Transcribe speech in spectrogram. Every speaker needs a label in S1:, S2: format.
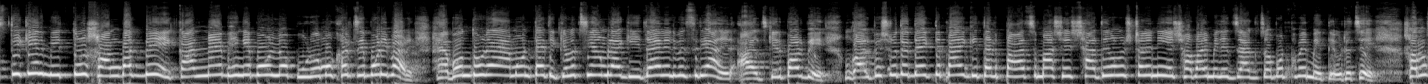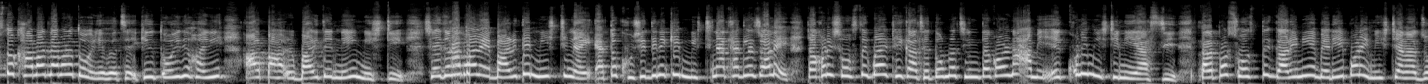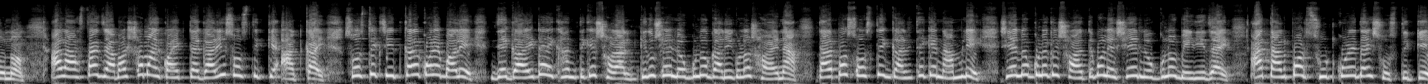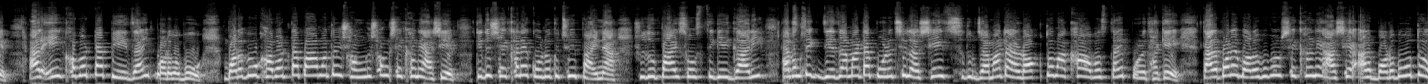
S1: স্বস্তিকের মৃত্যুর সংবাদ পেয়ে কান্নায় ভেঙে পড়ল পুরো মুখার্জি পরিবার। হ্যাঁ বন্ধুরা এমনটা দেখে হচ্ছে আমরা গীতা রেলওয়ে সিরিয়ালের আজকের পর্বে। গল্পের শুরুতে দেখতে পাই গীতার পাঁচ মাসের স্বাধীন অনুষ্ঠানে নিয়ে সবাই মিলে জাঁকজমটভাবে মেতে উঠেছে। সমস্ত খাবার দাবারও তৈরি হয়েছে, কিন্তু তৈরি হয়নি আর বাড়িতে নেই মিষ্টি। সেই জন্য বলে, বাড়িতে মিষ্টি নাই, এত খুশির দিনে কি মিষ্টি না থাকলে চলে? তখনই স্বস্তিক বলে, ঠিক আছে, তোমরা চিন্তা করো না, আমি এক্ষুনি মিষ্টি নিয়ে আসছি। তারপর স্বস্তিক গাড়ি নিয়ে বেরিয়ে পড়ে মিষ্টি আনার জন্য। আর রাস্তায় যাবার সময় কয়েকটা গাড়ি স্বস্তিককে আটকায়। স্বস্তিক চিৎকার করে বলে যে গাড়িটা এখান থেকে সরান, কিন্তু সেই লোকগুলো গাড়িগুলো সরায় না। তারপর স্বস্তিক গাড়ি থেকে নামলে সেই লোকগুলোকে সরাতে বলে সেই লোকগুলো বেরিয়ে যায় আর তারপর শ্যুট করে দেয় স্বস্তিককে। আর এই খবরটা পেয়ে যায় বড়বাবু। বড়বাবু খবরটা পাওয়া মাত্রই সঙ্গে সঙ্গে সেখানে আসে, কিন্তু সেখানে কোনো কিছুই পায় না। শুধু পায় স্বস্তিকের গাড়ি এবং ঠিক যে জামাটা পরেছিল সেই শুধু জামাটা রক্ত মাখা অবস্থায় পড়ে থাকে। তারপরে বড়বাবু সেখানে আসে আর বড়বাবু তো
